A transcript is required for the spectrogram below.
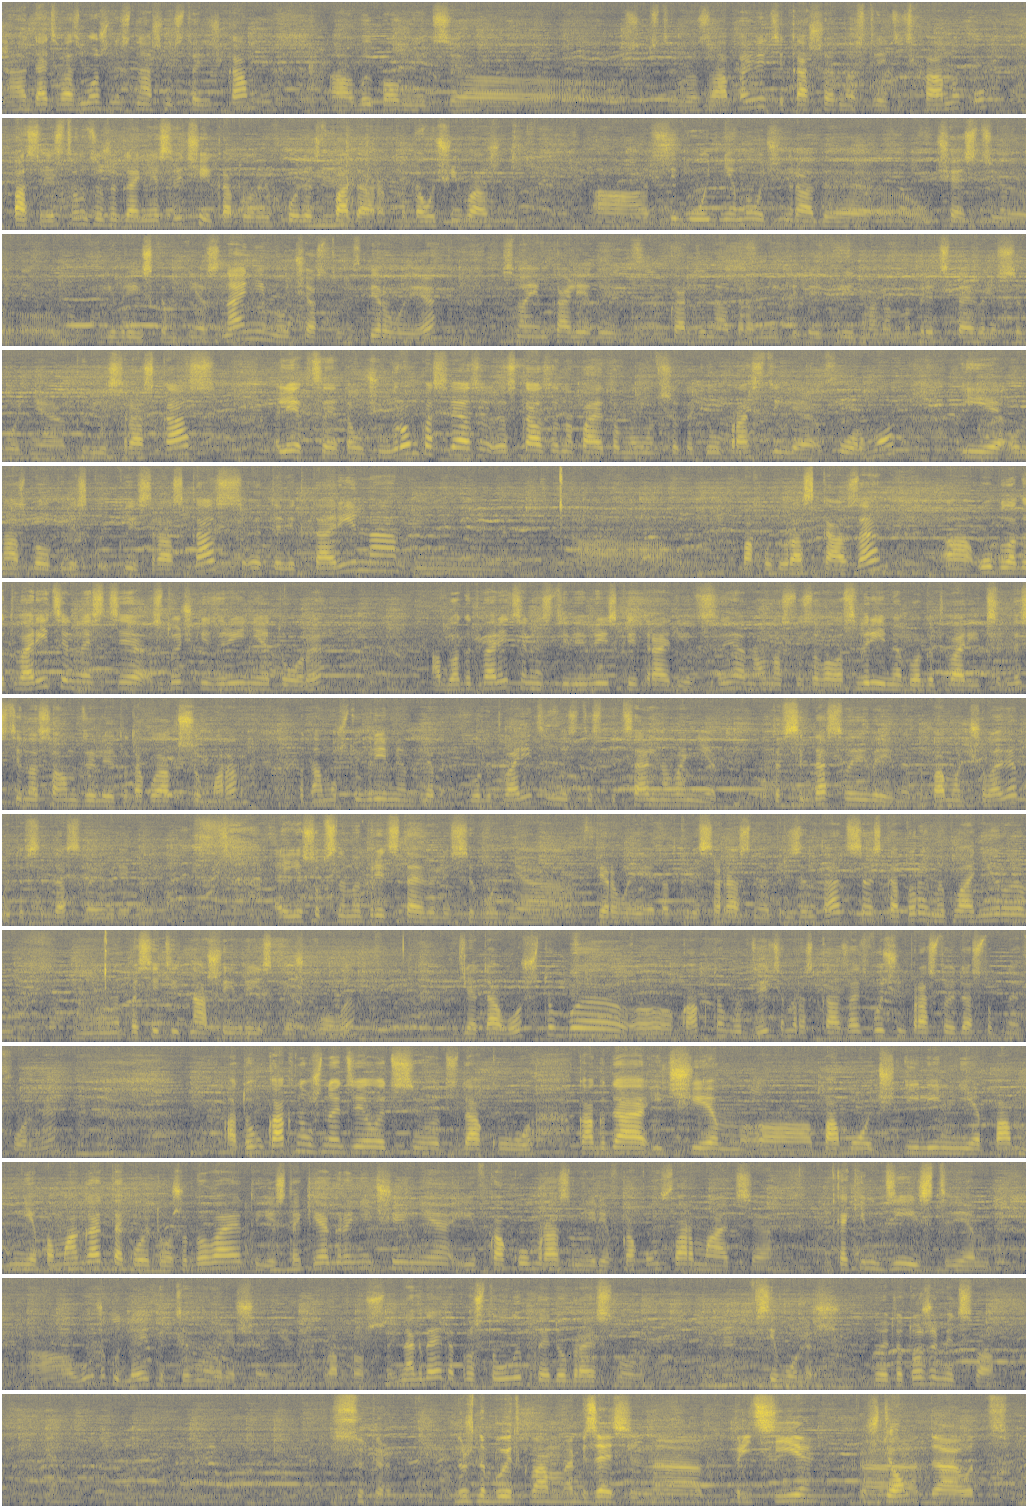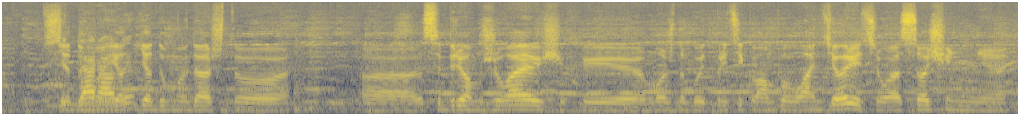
а, дать возможность нашим старичкам а, выполнить э, собственно, заповедь и кошерно встретить Хануку посредством зажигания свечей, которые входят в подарок. Это очень важно. Сегодня мы очень рады э, участию в Еврейском дне знаний. Мы участвуем впервые с моим коллегой, координатором Никитой Фридманом. Мы представили сегодня квиз-рассказ. Лекция это очень громко связ... сказано, поэтому мы все-таки упростили форму. И у нас был квиз-рассказ. Это викторина по ходу рассказа о благотворительности с точки зрения Торы о благотворительности в еврейской традиции. Она у нас называлась «Время благотворительности». На самом деле это такой оксюморон, потому что время для благотворительности специального нет. Это всегда своевременно. Помочь человеку – это всегда своевременно. И, собственно, мы представили сегодня впервые этот квесорасная презентация, с которой мы планируем посетить наши еврейские школы для того, чтобы э, как-то вот детям рассказать в очень простой доступной форме о том, как нужно делать цдаку, когда и чем э, помочь или не, пом- не помогать, такое тоже бывает, есть такие ограничения, и в каком размере, в каком формате, каким действием э, лучше для эффективного решения вопроса. Иногда это просто улыбка и доброе слово, всего лишь, но это тоже мецва. Супер. Нужно будет к вам обязательно прийти. Ждем. А, да, вот Всегда я думаю, рады. я, я думаю, да, что э, соберем желающих и можно будет прийти к вам поволонтерить. У вас очень э,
